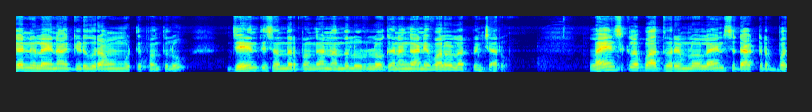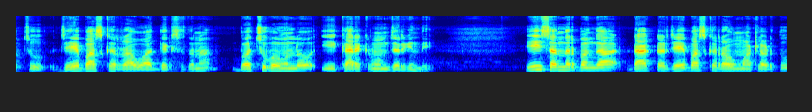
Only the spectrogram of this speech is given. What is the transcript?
దివ్యన్యులైన గిడుగు రామమూర్తి పంతులు జయంతి సందర్భంగా నందలూరులో ఘనంగా నివాళులు అర్పించారు. లయన్స్ క్లబ్ ఆధ్వర్యంలో లయన్స్ డాక్టర్ బచ్చు జయభాస్కర్ రావు అధ్యక్షతన బచ్చు భవన్లో ఈ కార్యక్రమం జరిగింది. ఈ సందర్భంగా డాక్టర్ జయభాస్కర్ రావు మాట్లాడుతూ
